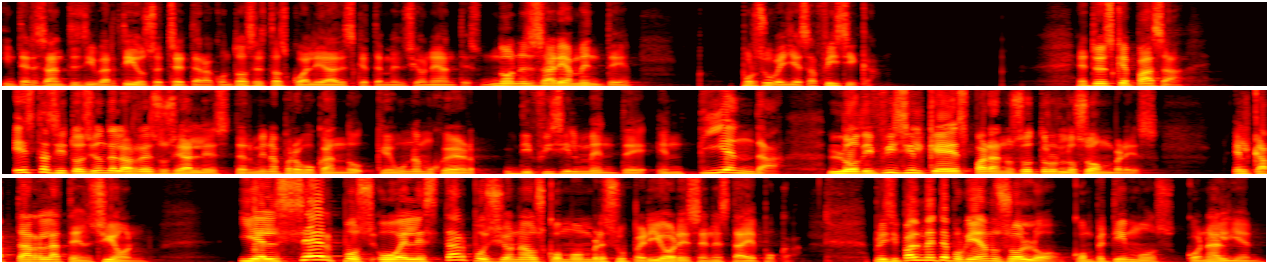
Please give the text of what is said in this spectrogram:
interesantes, divertidos, etcétera, con todas estas cualidades que te mencioné antes. No necesariamente por su belleza física. Entonces, ¿qué pasa? Esta situación de las redes sociales termina provocando que una mujer difícilmente entienda lo difícil que es para nosotros los hombres el captar la atención y el ser o el estar posicionados como hombres superiores en esta época. Principalmente porque ya no solo competimos con alguien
